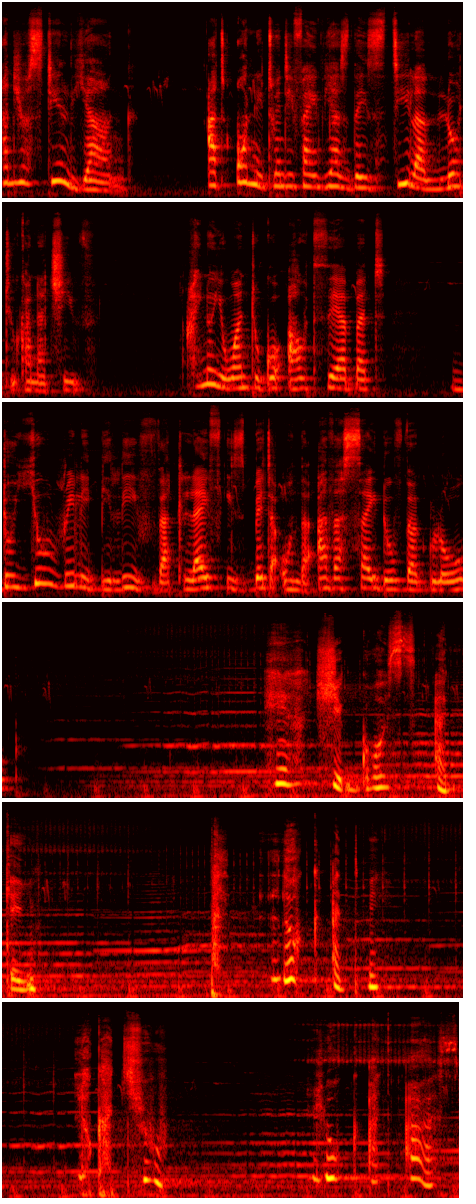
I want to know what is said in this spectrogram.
And you're still young. At only 25 years, there's still a lot you can achieve. I know you want to go out there, but do you really believe that life is better on the other side of the globe? Here she goes again. But look at me. Look at you. Look at us.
